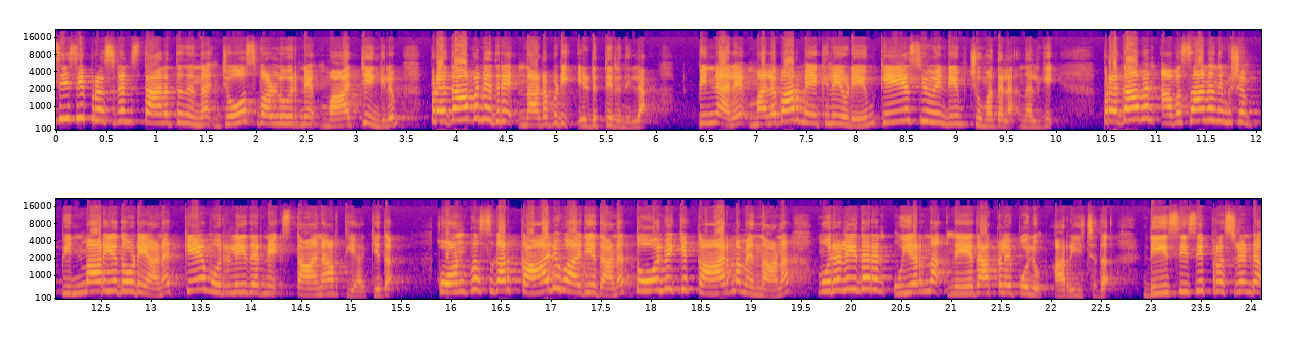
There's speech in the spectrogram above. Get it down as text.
സി സി പ്രസിഡന്റ് സ്ഥാനത്ത് നിന്ന് ജോസ് വള്ളൂരിനെ മാറ്റിയെങ്കിലും പ്രതാപനെതിരെ നടപടി എടുത്തിരുന്നില്ല. പിന്നാലെ മലബാർ മേഖലയുടെയും കെ എസ് യുവിന്റെയും ചുമതല നൽകി. പ്രതാപൻ അവസാന നിമിഷം പിന്മാറിയതോടെയാണ് കെ മുരളീധരനെ സ്ഥാനാർത്ഥിയാക്കിയത്. കോൺഗ്രസുകാർ കാലുവാരിയതാണ് തോൽവിക്ക് കാരണമെന്നാണ് മുരളീധരൻ ഉയർന്ന നേതാക്കളെ പോലും അറിയിച്ചത്. ഡി സി സി പ്രസിഡന്റ്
